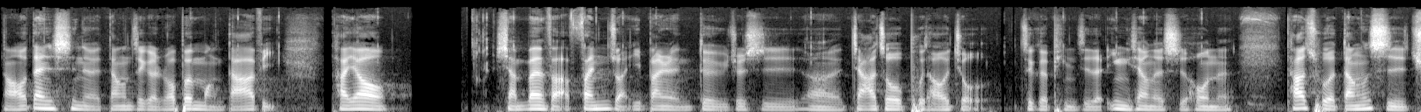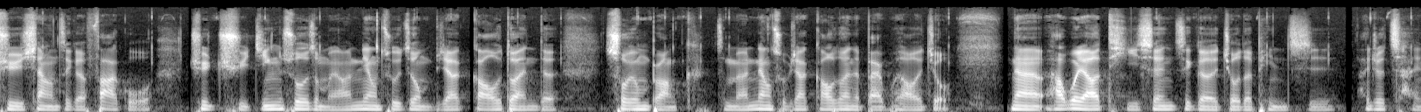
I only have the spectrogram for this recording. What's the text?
然后但是呢，当这个 Robert Mondavi 他要想办法翻转一般人对于就是呃加州葡萄酒。这个品质的印象的时候呢，他除了当时去向这个法国去取经，说怎么样酿出这种比较高端的 Sauvignon Blanc，怎么样酿出比较高端的白葡萄酒，那他为了要提升这个酒的品质，他就采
